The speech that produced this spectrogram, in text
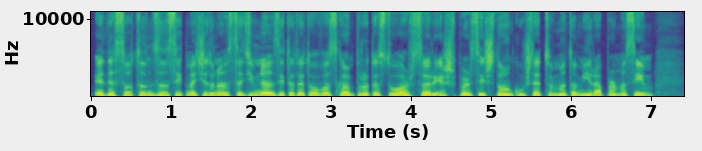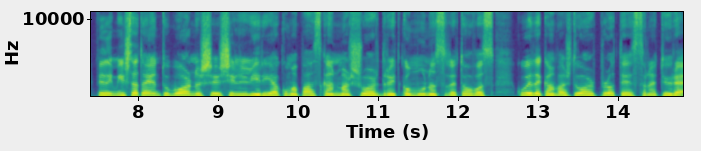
Edhe sot, nxënësit maqedonasë të gjimnazit të Tetovës kanë protestuar sërish për siç thonë kushtet më të mira për mësim. Fillimisht ata janë tubuar në sheshin Iliria ku më pas kanë marshuar drejt komunës së Tetovës, ku edhe kanë vazhduar protestën e tyre.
